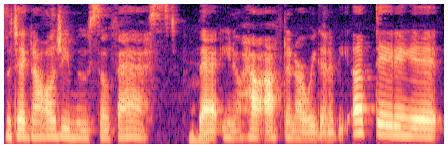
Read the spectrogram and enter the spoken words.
the technology moves so fast that, you know, how often are we going to be updating it?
